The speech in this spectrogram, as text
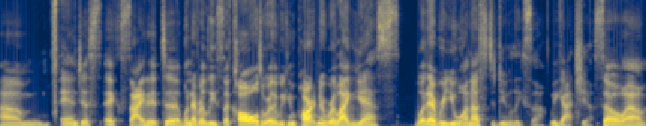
Um, and just excited to whenever Lisa calls, whether we can partner, we're like, yes, whatever you want us to do, Lisa, we got you. So um,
